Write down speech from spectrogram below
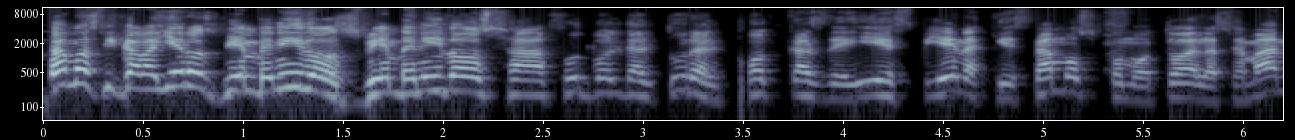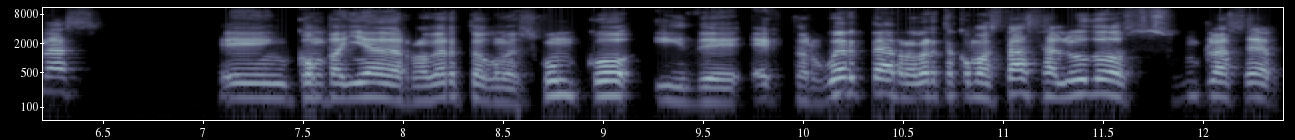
Damas y caballeros, bienvenidos, bienvenidos a Fútbol de Altura, el podcast de ESPN. Aquí estamos como todas las semanas en compañía de Roberto Gómez Junco y de Héctor Huerta. Roberto, ¿cómo estás? Saludos, un placer.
